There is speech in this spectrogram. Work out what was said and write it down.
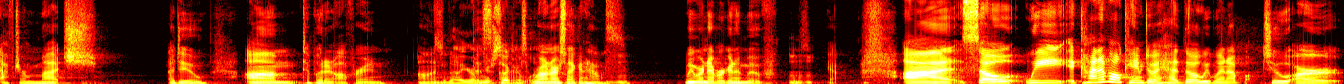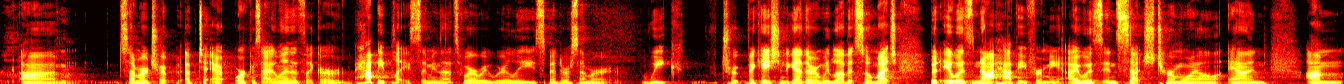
after much ado, um, to put an offer in on. So now you're on your second one. We're on our second house. Mm-hmm. We were never going to move. Mm-hmm. Yeah. Uh, so we it kind of all came to a head though. We went up to our um, summer trip up to Orcas Island. That's like our happy place. I mean, that's where we really spend our summer week vacation together, and we love it so much. But it was not happy for me. I was in such turmoil, and um,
